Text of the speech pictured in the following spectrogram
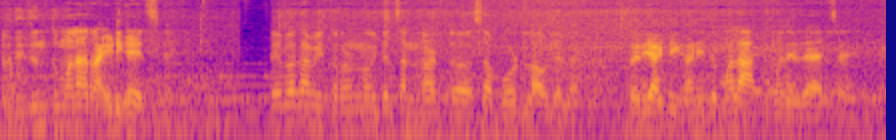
तर तिथून तुम्हाला राईड घ्यायचं आहे. ते बघा मित्रांनो इथे चन्नाट असा बोर्ड लावलेला आहे. तर या ठिकाणी तुम्हाला आतमध्ये जायचं आहे.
